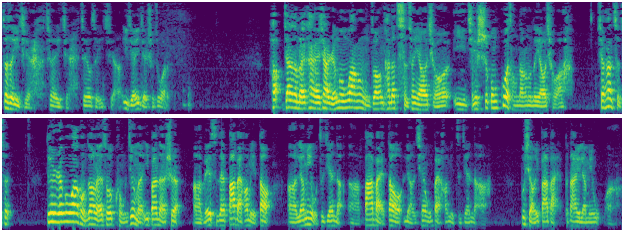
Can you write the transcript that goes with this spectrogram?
这是一节，这一节，这又是一节啊，一节一节去做的。好，接下来我们来看一下人工挖孔桩它的尺寸要求以及施工过程当中的要求啊。先看尺寸，对于人工挖孔桩来说，孔径呢一般呢是啊维持在八百毫米到啊两米五之间的啊八百到两千五百毫米之间的啊，不小于八百，不大于两米五啊。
